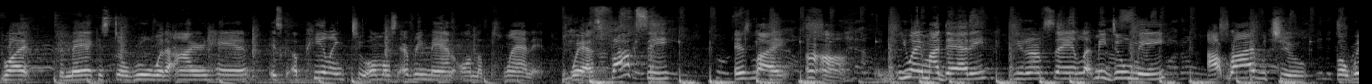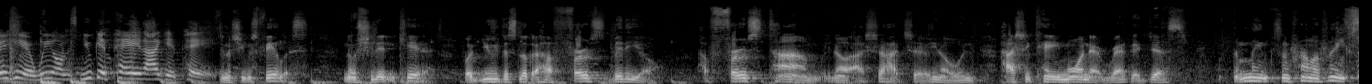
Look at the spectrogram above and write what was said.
but the man can still rule with an iron hand, is appealing to almost every man on the planet. Whereas Foxy is like, uh-uh, you ain't my daddy. You know what I'm saying? Let me do me. I'll ride with you, but we're here. We on this. You get paid, I get paid. You know, she was fearless. You know, she didn't care. But you just look at her first video, her first time, you know, I shot you, you know, and how she came on that record, just the minks in front of things.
